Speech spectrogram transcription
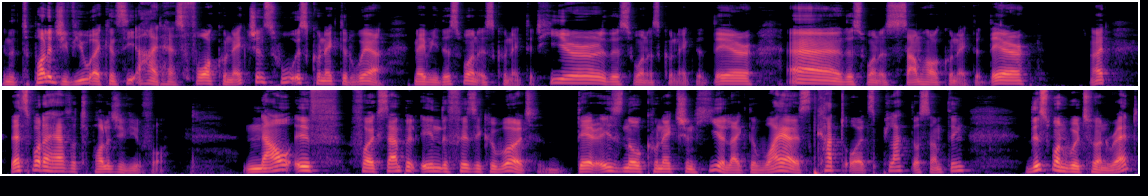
In the topology view, I can see ah it has four connections. Who is connected where? Maybe this one is connected here, this one is connected there, and this one is somehow connected there. Right? That's what I have the topology view for. Now, if, for example, in the physical world, there is no connection here, like the wire is cut or it's plugged or something, this one will turn red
